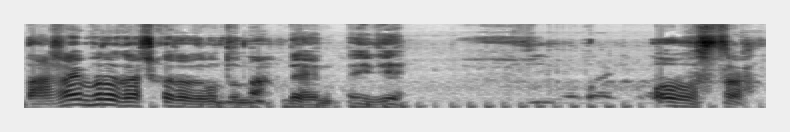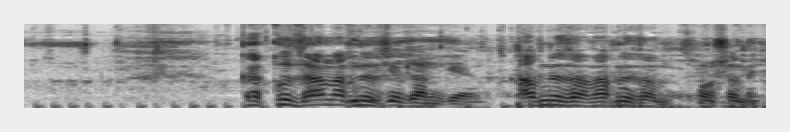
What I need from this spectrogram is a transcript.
ভাষায় প্রকাশ করার মতো না। দেখেন এই যে অবস্থা। কাকু যান আপনি। আপনি যান আপনি যান সমস্যা নেই।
